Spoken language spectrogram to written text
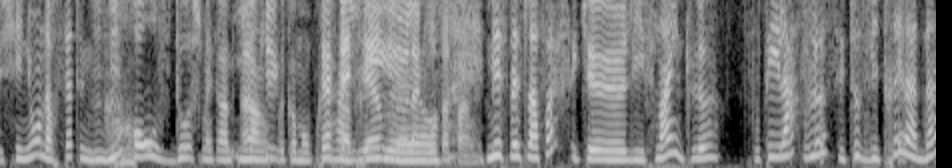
chez nous, on a refait une grosse douche, mais comme immense, Mhm. Là, comme on pourrait Italienne, rentrer. là, la euh, grosse affaire. Mais l'affaire, c'est que les fenêtres, là, faut que tu les laves, là, c'est tout vitré là-dedans.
